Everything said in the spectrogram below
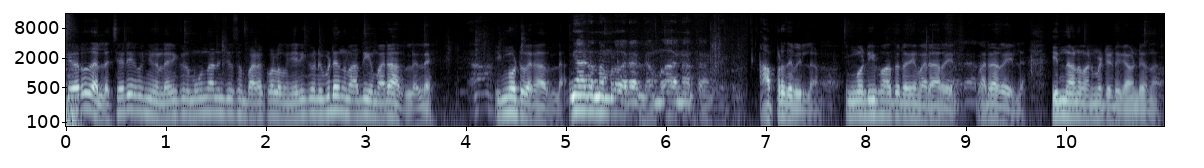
ചെറുതല്ല ചെറിയ കുഞ്ഞുങ്ങളല്ല? എനിക്കൊരു മൂന്നാലഞ്ച് ദിവസം പഴക്കമുള്ള കുഞ്ഞ്. എനിക്കൊന്നും ഇവിടെ ഒന്നും അധികം വരാറില്ല അല്ലേ? ഇങ്ങോട്ട് വരാറില്ല. അപ്പുറത്തെ വീട്ടിലാണ്. ഇങ്ങോട്ട് ഈ ഭാഗത്തോട്ട് അധികം വരാറേ വരാറേ ഇന്നാണ് മൺമട്ടി എടുക്കാൻ വേണ്ടി വന്നത്.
